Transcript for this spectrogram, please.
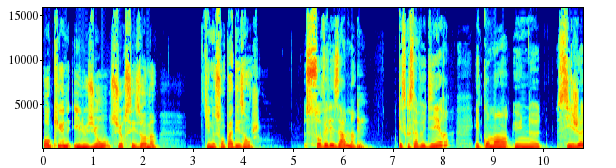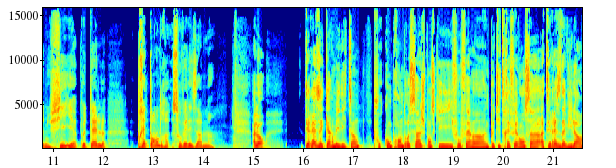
aucune illusion sur ces hommes qui ne sont pas des anges. Sauver les âmes, qu'est-ce que ça veut dire Et comment une si jeune fille peut-elle prétendre sauver les âmes? Alors, Thérèse est carmélite. Hein. Pour comprendre ça, je pense qu'il faut faire une petite référence à, Thérèse d'Avila,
